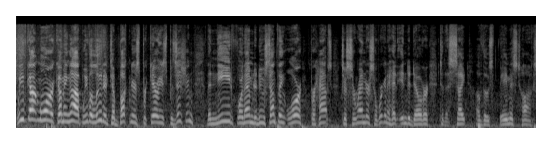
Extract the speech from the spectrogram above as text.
We've got more coming up. We've alluded to Buckner's precarious position, the need for them to do something or perhaps to surrender. So we're going to head into Dover to the site of those famous talks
